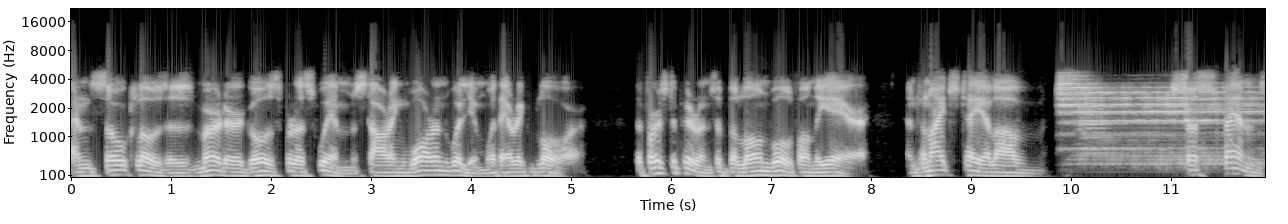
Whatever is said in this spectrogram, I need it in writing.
And so closes Murder Goes for a Swim, starring Warren William with Eric Blore. The first appearance of the lone wolf on the air, and tonight's tale of suspense.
